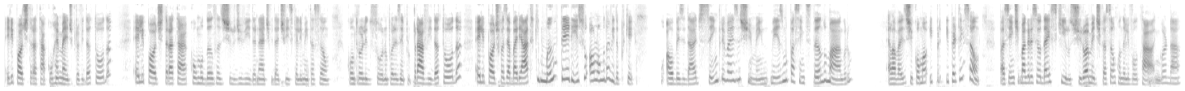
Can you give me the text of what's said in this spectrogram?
Ele pode tratar com remédio para a vida toda, ele pode tratar com mudança de estilo de vida, né? Atividade física, alimentação, controle do sono, por exemplo, para a vida toda. Ele pode fazer a bariátrica e manter isso ao longo da vida, porque a obesidade sempre vai existir, mesmo o paciente estando magro, ela vai existir como a hiper- hipertensão. O paciente emagreceu 10 quilos, tirou a medicação, quando ele voltar a engordar,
